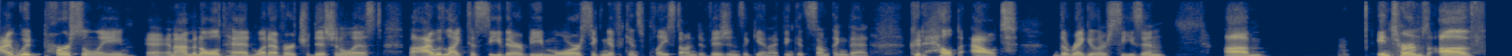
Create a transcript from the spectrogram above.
I would personally, and I'm an old head, whatever, traditionalist, but I would like to see there be more significance placed on divisions again. I think it's something that could help out the regular season. Um, in terms of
